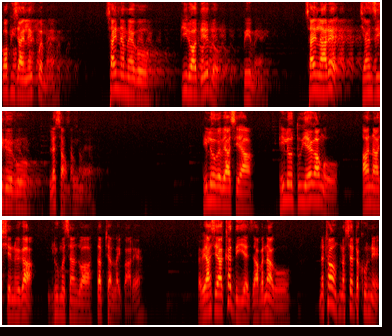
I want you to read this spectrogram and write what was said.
ကော်ဖီဆိုင်လေးဖွင့်မယ်ဆိုင်နာမည်ကို ပြည်တော်သေးလို့ပေးမယ်ဆိုင်လာတဲ့ဂျန်စီတွေကိုလက်ဆောင်ပေးမယ်ဒီလိုကြပြဆရာဒီလိုသူရဲကောင်းကို အာနာရှင်တွေက လူမဆန်စွာတပ်ဖြတ်လိုက်ပါတယ်။ကြပြာဆရာခတ်တီရဲ့ဇာပနာကို2021ခုနှစ်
